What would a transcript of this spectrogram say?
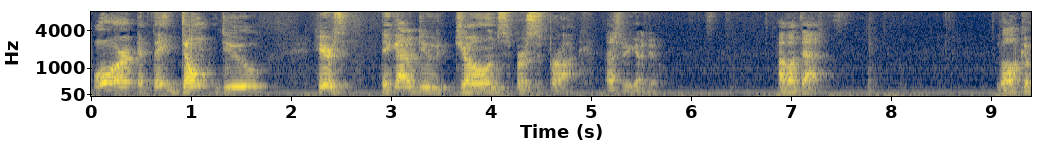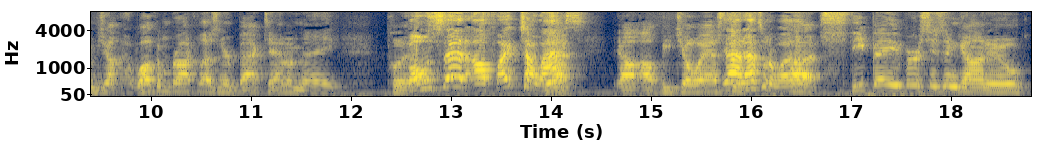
or if they don't do, here's they got to do Jones versus Brock. That's what you got to do. How about that? Welcome, Jon. Welcome, Brock Lesnar back to MMA. Put Bone said, "I'll fight your yeah. ass." Yeah, I'll beat your ass. Yeah, too. that's what it was. Uh, Stipe versus Ngannou,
